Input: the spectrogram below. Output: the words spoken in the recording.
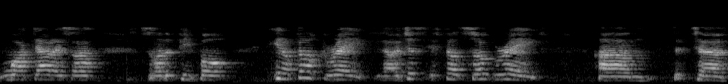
walked out, I saw some other people. You know, it felt great. You know, it just it felt so great um, to. to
